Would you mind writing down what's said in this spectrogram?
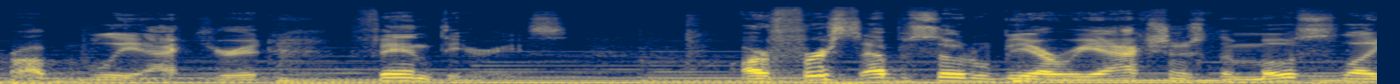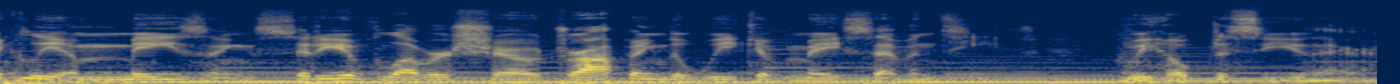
probably accurate fan theories. Our first episode will be our reaction to the most likely amazing City of Lovers show dropping the week of May 17th. We hope to see you there.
